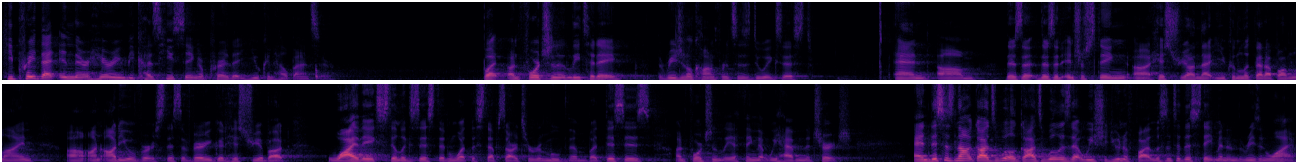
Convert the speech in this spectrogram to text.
He prayed that in their hearing because he's saying a prayer that you can help answer. But unfortunately, today, the regional conferences do exist. And um, there's, a, there's an interesting uh, history on that. You can look that up online uh, on Audioverse. There's a very good history about why they still exist and what the steps are to remove them. But this is unfortunately a thing that we have in the church. And this is not God's will. God's will is that we should unify. Listen to this statement and the reason why.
